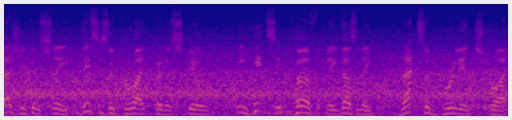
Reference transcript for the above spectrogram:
As you can see, this is a great bit of skill. He hits it perfectly, doesn't he? That's a brilliant strike.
